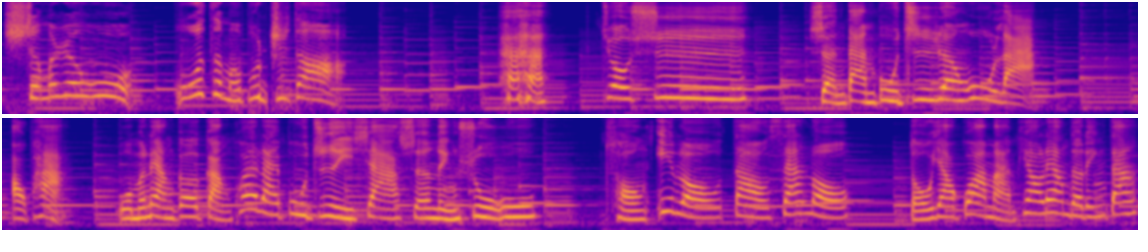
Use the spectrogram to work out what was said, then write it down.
什么任务？我怎么不知道？哈哈，就是圣诞布置任务啦！奥帕，我们两个赶快来布置一下森林树屋，从一楼到三楼都要挂满漂亮的铃铛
